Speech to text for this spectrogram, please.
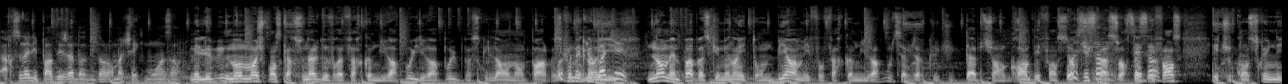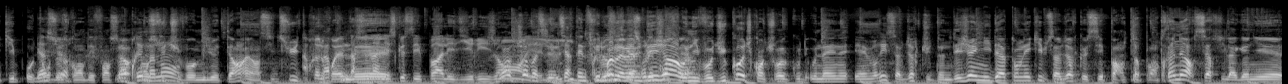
Arsenal, il part déjà dans, dans leur match avec moins 1. Mais le but, moi, moi, je pense qu'Arsenal devrait faire comme Liverpool. Liverpool, parce que là, on en parle. Parce Il faut que mettre le il- Non, même pas, parce que maintenant, il tourne bien, mais il faut faire comme Liverpool. Ça veut dire que tu tapes sur un grand défenseur, Ouais, tu ça, fais asseoir ta ça. défense et tu construis une équipe Bien autour de sûr. ce grand défenseur. Après, Ensuite, maintenant- tu vas au milieu de terrain et ainsi de suite. Après, le problème mais- d'Arsenal, est-ce que c'est pas les dirigeants Ouais, tu vois, parce et qu'il y a le une certaine Ouais, mais même sur les déjà. Au niveau du coach, quand tu recrutes Unai Emery, ça veut dire que tu donnes déjà une idée à ton équipe. Ça veut dire que c'est pas un top entraîneur. Certes, il a gagné,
